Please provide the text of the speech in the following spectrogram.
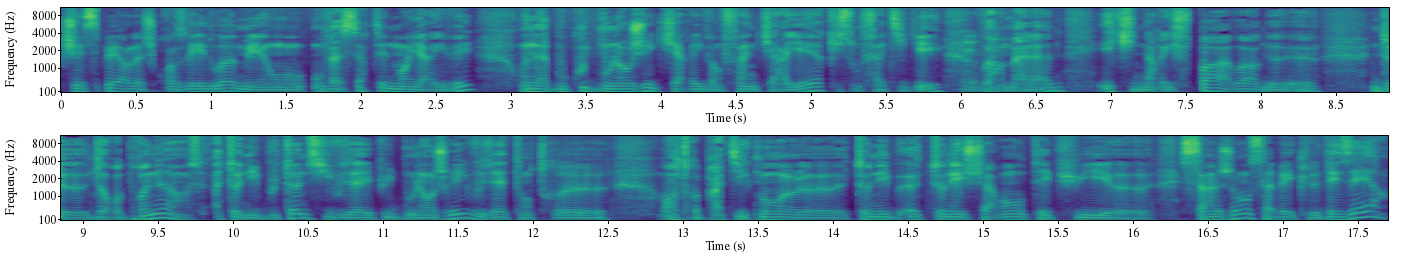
J'espère, là je croise les doigts, mais on, va certainement y arriver. On a beaucoup de boulangers qui arrivent en fin de carrière, qui sont fatigués, mmh. voire malades, et qui n'arrivent pas à avoir de, de, de repreneurs. À Tony Bouton, si vous avez plus de boulangerie, vous êtes entre entre pratiquement euh, Tony, Charente et puis euh, Saint-Jean, ça va être le désert.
